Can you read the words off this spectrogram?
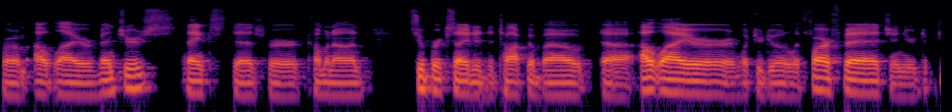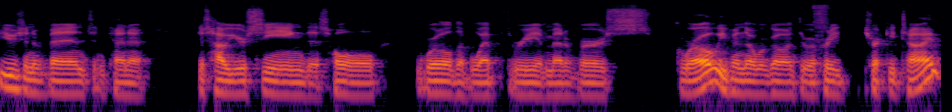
from Outlier Ventures. Thanks, Des, for coming on. Super excited to talk about uh, Outlier and what you're doing with Farfetch and your diffusion event and kind of just how you're seeing this whole world of Web3 and metaverse grow, even though we're going through a pretty tricky time.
